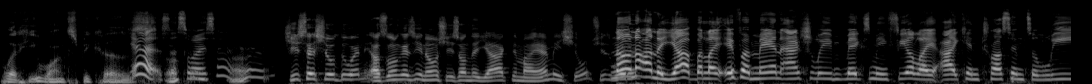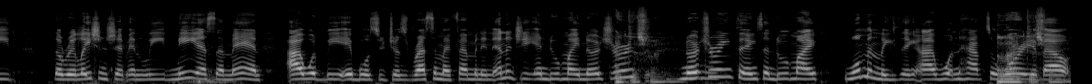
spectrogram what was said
what he wants because. Yes, that's what I said. All right. She says she'll do any as long as you know she's on the yacht in Miami. She'll she's No, with it. not on the yacht, but like if a man actually makes me feel like I can trust him to lead the relationship and lead me as a man, I would be able to just rest in my feminine energy and do my nurturing nurturing things and do my womanly thing. I wouldn't have to worry about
